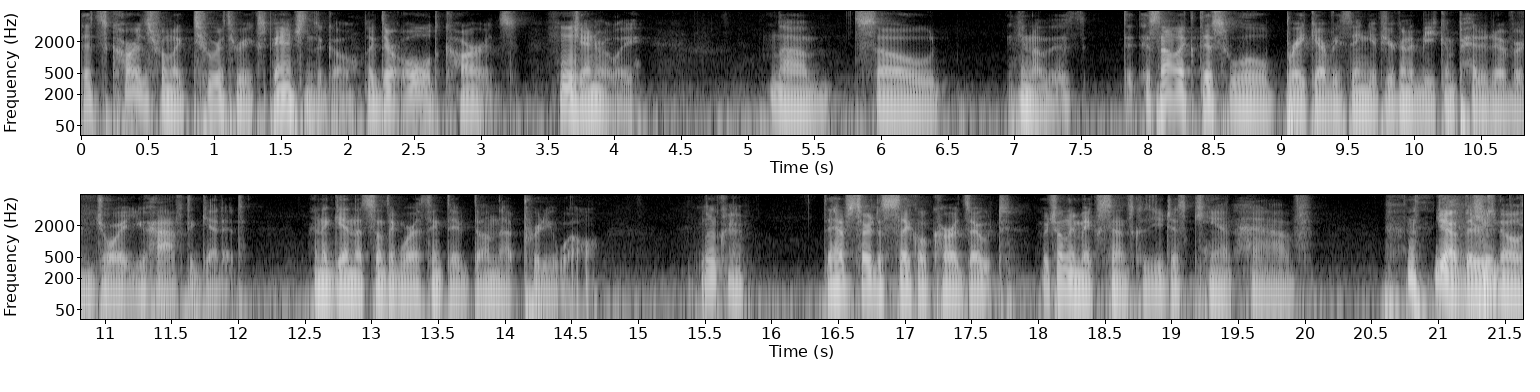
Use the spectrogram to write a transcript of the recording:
it's cards from like two or three expansions ago. Like they're old cards Hmm. generally. Um, so you know it's, it's not like this will break everything. If you're going to be competitive or enjoy it, you have to get it. And again, that's something where I think they've done that pretty well okay. they have started to cycle cards out, which only makes sense because you just can't have Yeah, there's you know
